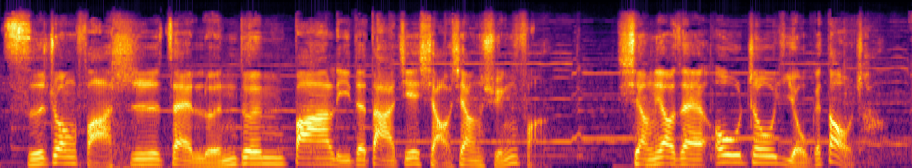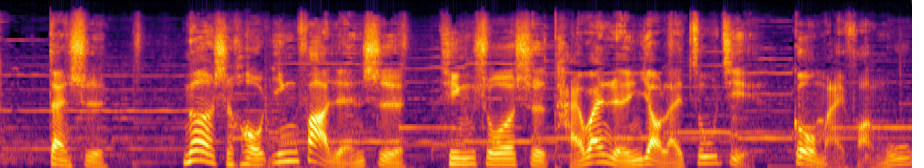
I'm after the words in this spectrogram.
慈庄法师在伦敦、巴黎的大街小巷寻访，想要在欧洲有个道场，但是那时候英法人士听说是台湾人要来租借。购买房屋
